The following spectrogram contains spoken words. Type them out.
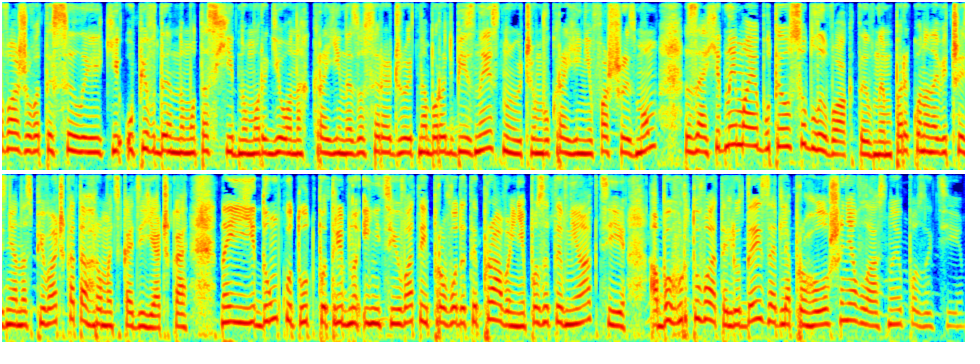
Зважувати сили, які у південному та східному регіонах країни зосереджують на боротьбі з неіснуючим в Україні фашизмом, західний має бути особливо активним. Переконана вітчизняна співачка та громадська діячка. На її думку, тут потрібно ініціювати і проводити правильні позитивні акції, аби гуртувати людей задля проголошення власної позиції.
